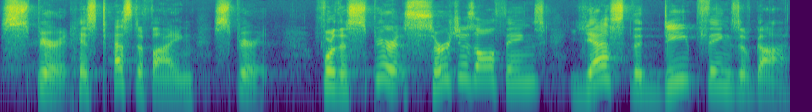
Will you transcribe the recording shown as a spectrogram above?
Spirit, his testifying spirit. For the Spirit searches all things, yes, the deep things of God.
